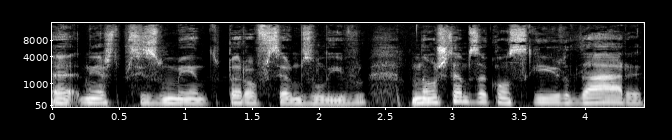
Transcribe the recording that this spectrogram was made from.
uh, neste preciso momento para oferecermos o livro. Não estamos a conseguir dar uh,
